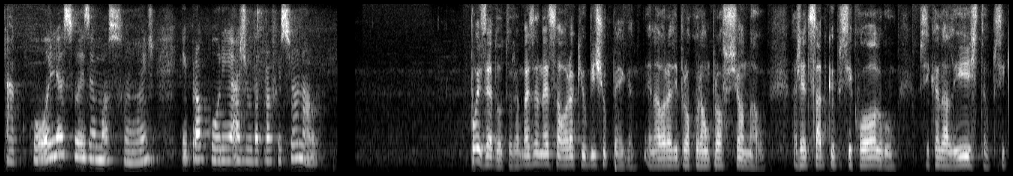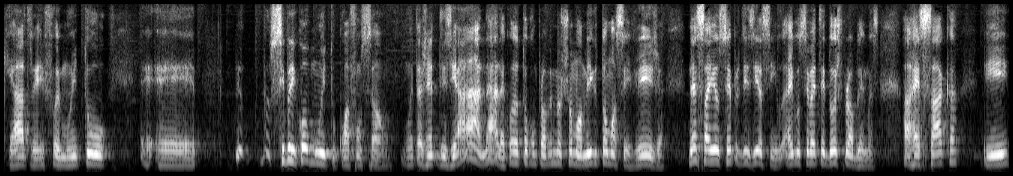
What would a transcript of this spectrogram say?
acolha as suas emoções e procure ajuda profissional. Pois é, doutora, mas é nessa hora que o bicho pega, é na hora de procurar um profissional. A gente sabe que o psicólogo, o psicanalista, o psiquiatra, ele foi muito. É, é, se brincou muito com a função. Muita gente dizia, ah, nada, quando eu estou com problema eu chamo um amigo e tomo uma cerveja. Nessa aí eu sempre dizia assim, aí você vai ter dois problemas, a ressaca e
